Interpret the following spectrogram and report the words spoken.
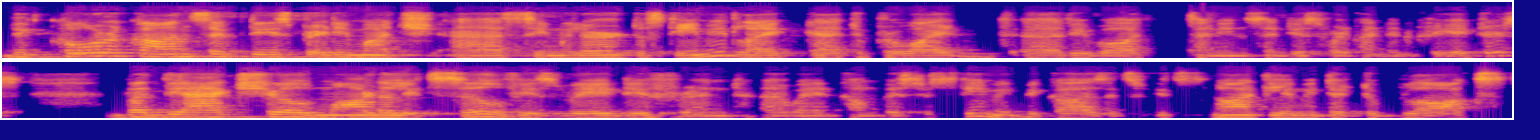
The core concept is pretty much uh, similar to Steemit, like uh, to provide uh, rewards and incentives for content creators. But the actual model itself is way different uh, when it comes to Steemit because it's it's not limited to blocks.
